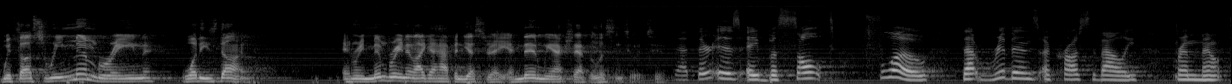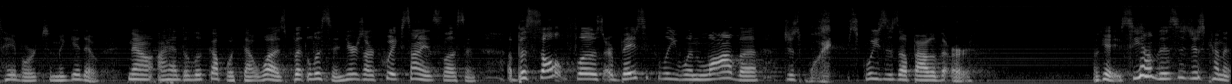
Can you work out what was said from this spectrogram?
with us remembering what He's done and remembering it like it happened yesterday. And then we actually have to listen to it too. That there is a basalt flow that ribbons across the valley from Mount Tabor to Megiddo. Now, I had to look up what that was, but listen, here's our quick science lesson. A basalt flows are basically when lava just squeezes up out of the earth. Okay, see how this is just kind of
